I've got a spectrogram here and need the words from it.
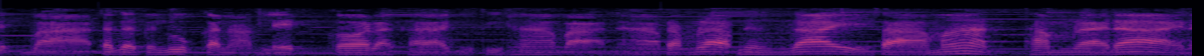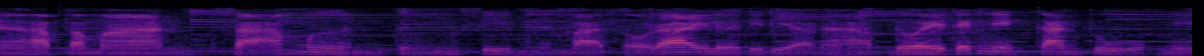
7 บาท ถ้าเกิดเป็นลูกขนาดเล็กก็ราคาอยู่ที่ 5 บาทนะครับสำหรับ 1 ไร่สามารถทำรายได้นะครับ ประมาณ 30,000 ถึง 40,000 บาทต่อไร่เลยทีเดียวนะครับ โดยเทคนิคการปลูกมี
